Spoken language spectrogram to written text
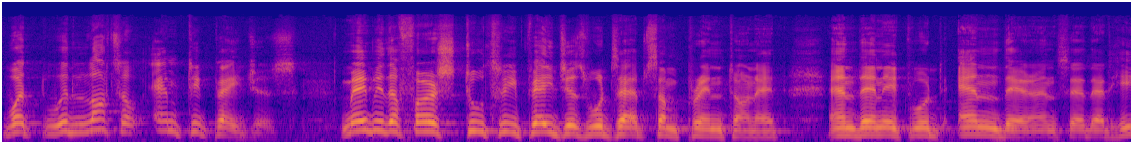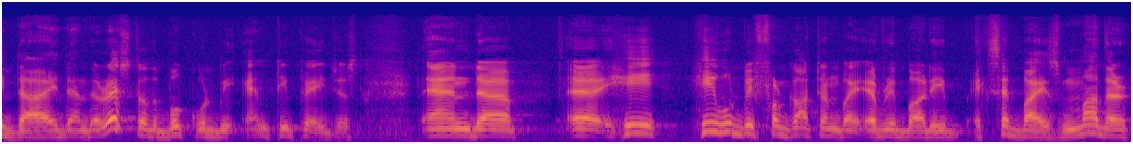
with, with lots of empty pages. Maybe the first two, three pages would have some print on it, and then it would end there and say that he died, and the rest of the book would be empty pages. And uh, uh, he, he would be forgotten by everybody except by his mother,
